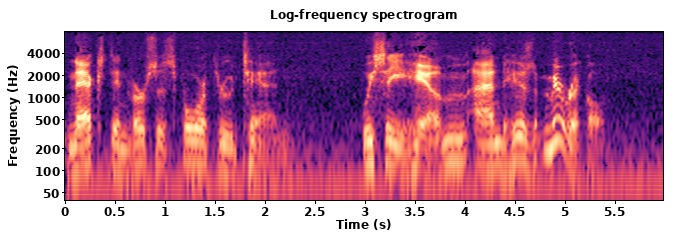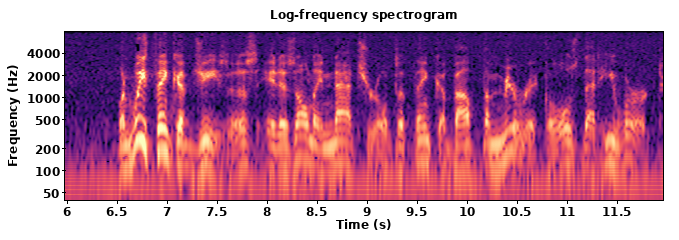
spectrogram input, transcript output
Next, in verses 4 through 10, we see him and his miracle. When we think of Jesus, it is only natural to think about the miracles that he worked.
